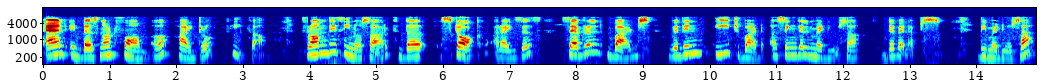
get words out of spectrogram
and it does not form a hydrotheca. From the coenosarc, the stalk arises several buds. Within each bud, a single medusa develops. The medusa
